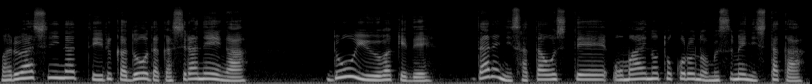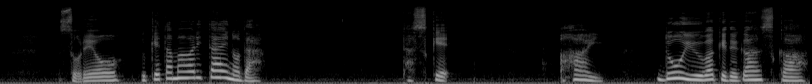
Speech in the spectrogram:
悪足になっているかどうだか知らねえが、どういうわけで誰に沙汰をしてお前のところの娘にしたか、それを承りたいのだ。助け。はい、どういうわけでがんすか、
